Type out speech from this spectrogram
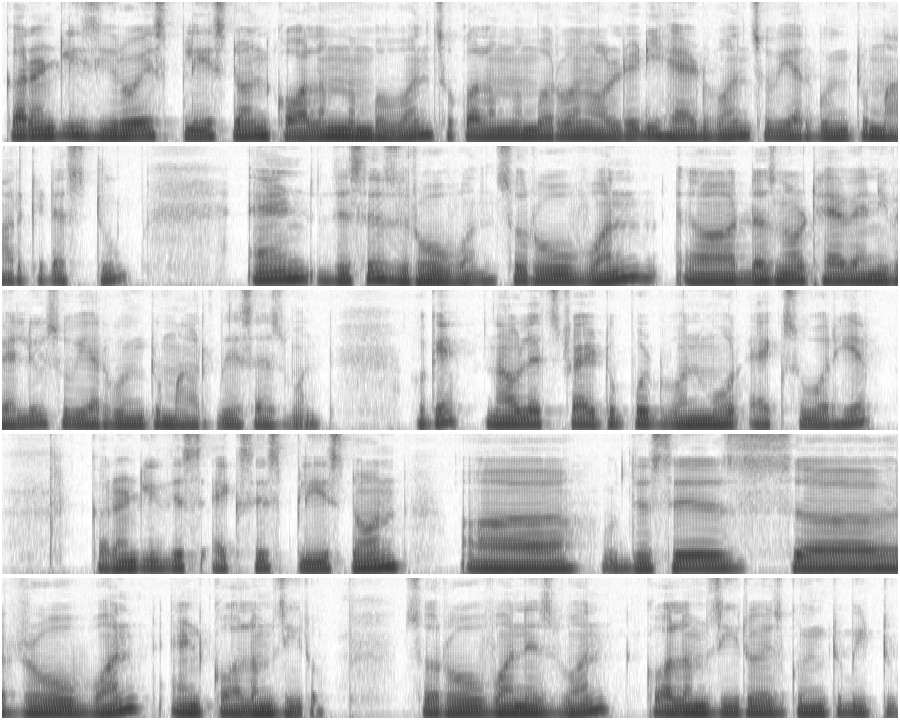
currently 0 is placed on column number 1 so column number 1 already had 1 so we are going to mark it as 2 and this is row 1 so row 1 uh, does not have any value. So we are going to mark this as 1 okay now let's try to put one more x over here. Currently this x is placed on uh, this is uh, row 1 and column 0 so row 1 is 1 column 0 is going to be 2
